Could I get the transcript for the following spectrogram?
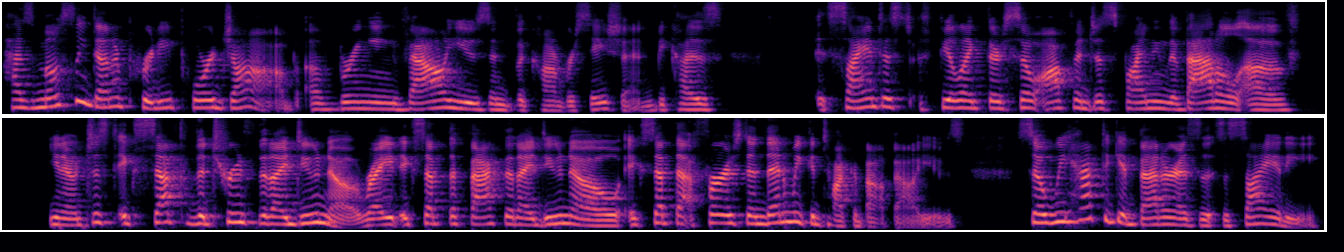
has mostly done a pretty poor job of bringing values into the conversation because scientists feel like they're so often just fighting the battle of you know just accept the truth that i do know right accept the fact that i do know accept that first and then we can talk about values so we have to get better as a society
